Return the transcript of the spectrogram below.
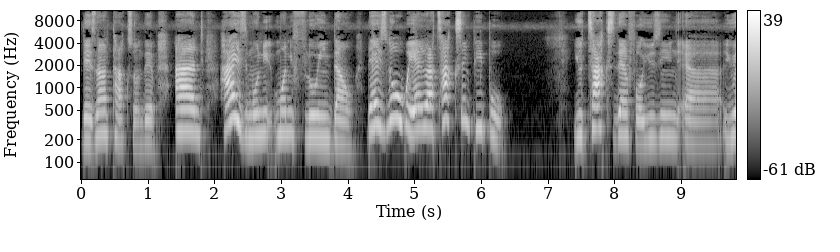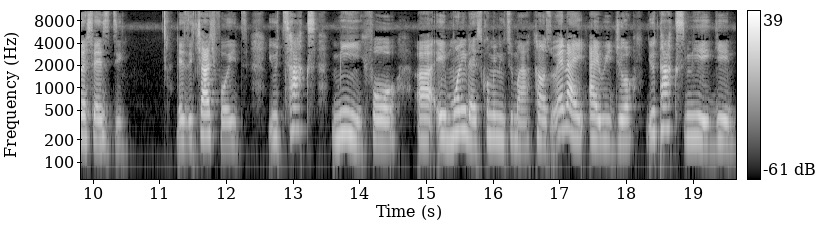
there's now tax on them. And how is money money flowing down? There is no way, and you are taxing people. You tax them for using uh, USSD. There's a charge for it. You tax me for uh, a money that is coming into my account. When I, I withdraw, you tax me again.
